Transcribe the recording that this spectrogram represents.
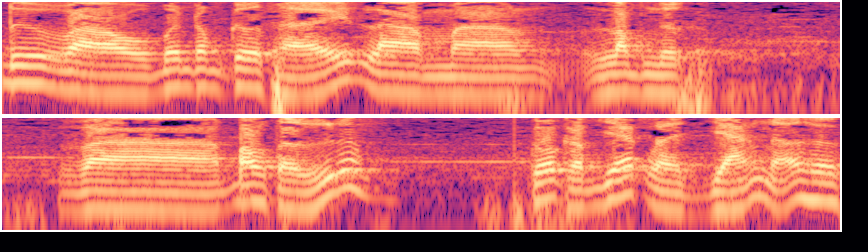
đưa vào bên trong cơ thể làm ờ, lòng ngực và bao tử đó có cảm giác là giãn nở hơn.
